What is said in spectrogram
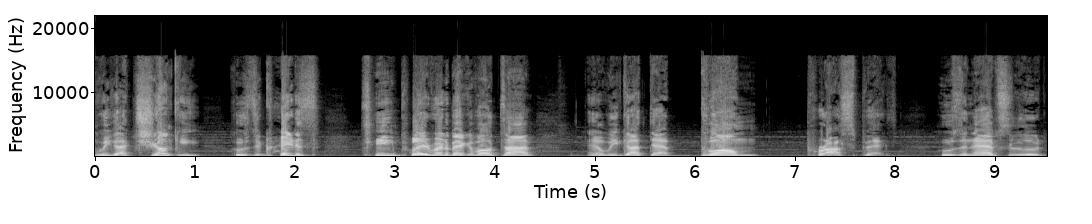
we got Chunky, who's the greatest team play running back of all time, and we got that bum prospect, who's an absolute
